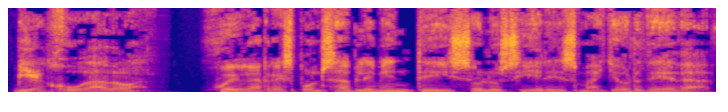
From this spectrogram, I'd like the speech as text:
bien jugado. Juega responsablemente y solo si eres mayor de edad.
